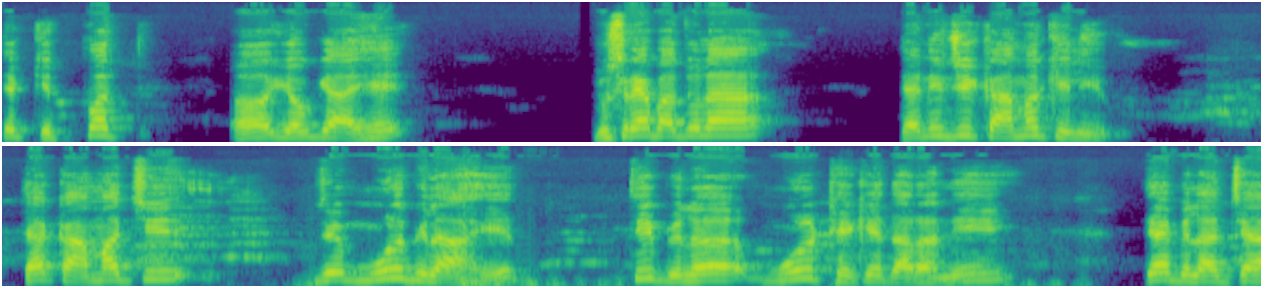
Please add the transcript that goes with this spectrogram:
हे कितपत योग्य आहे? दुसऱ्या बाजूला त्यांनी जी कामं केली त्या कामाची जे मूळ बिलं आहेत ती बिलं मूळ ठेकेदारांनी त्या बिलांच्या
